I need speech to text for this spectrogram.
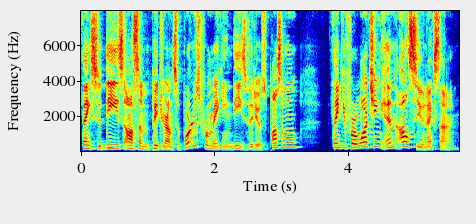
Thanks to these awesome Patreon supporters for making these videos possible. Thank you for watching, and I'll see you next time.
